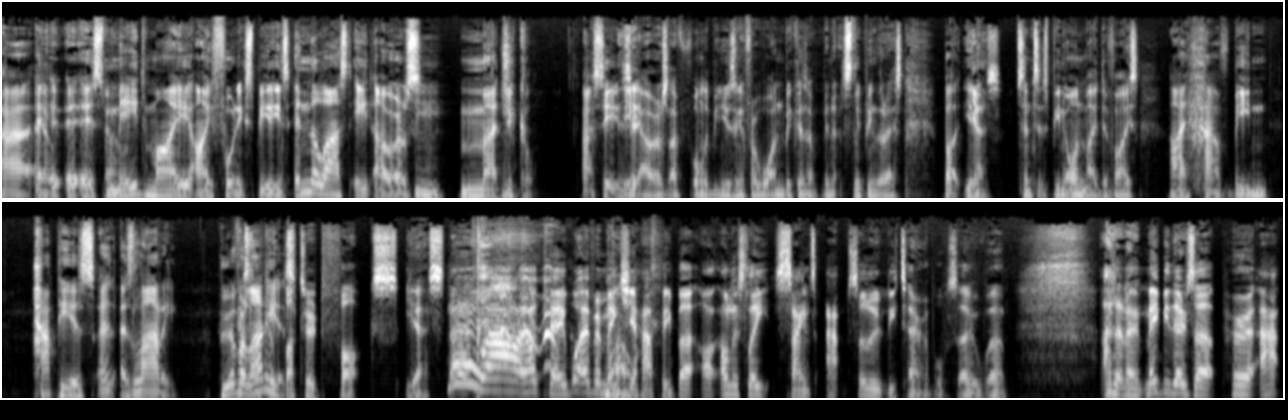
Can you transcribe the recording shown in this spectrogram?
Uh, Yeah. it, it's made my iPhone experience in the last eight hours magical. I say eight Mm. it? hours. I've only been using it for one because I've been sleeping the rest. But you Yes. know, since it's been on my device, I have been happy as as, as Larry, whoever It's like a is. buttered fox. Yes. No. Wow. Okay. Whatever makes Wow. you happy, but uh, honestly, sounds absolutely terrible. So uh, I don't know. Maybe there's a per app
